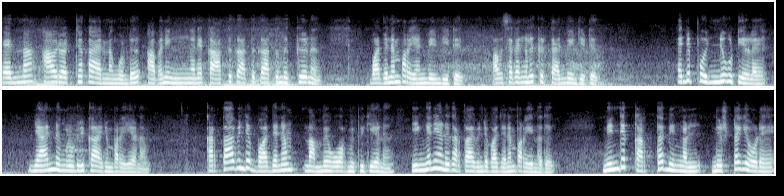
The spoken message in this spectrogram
എന്ന ആ ഒരൊറ്റ കാരണം കൊണ്ട് അവൻ ഇങ്ങനെ കാത്ത് കാത്ത് കാത്ത് നിൽക്കുകയാണ് വചനം പറയാൻ വേണ്ടിയിട്ട് അവസരങ്ങൾ കിട്ടാൻ വേണ്ടിയിട്ട്. എന്റെ പൊന്നു കുട്ടികളെ ഞാൻ നിങ്ങളോടൊരു കാര്യം പറയണം. കർത്താവിന്റെ വചനം നമ്മെ ഓർമ്മിപ്പിക്കുകയാണ്. ഇങ്ങനെയാണ് കർത്താവിന്റെ വചനം പറയുന്നത്. നിന്റെ കർത്തവ്യങ്ങൾ നിഷ്ഠയോടെ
